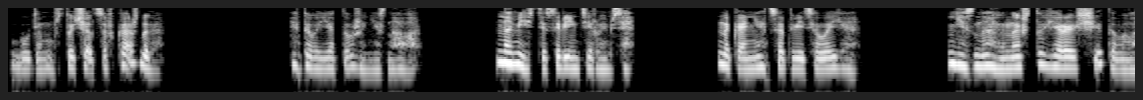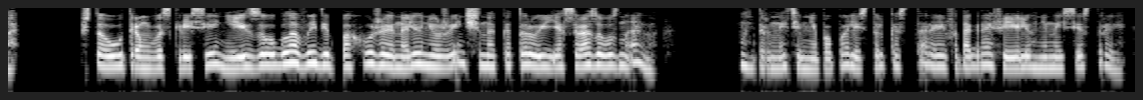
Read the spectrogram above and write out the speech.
Будем стучаться в каждую? Этого я тоже не знала. На месте сориентируемся. Наконец ответила я. Не знаю, на что я рассчитывала. Что утром в воскресенье из-за угла выйдет похожая на Леню женщина, которую я сразу узнаю. В интернете мне попались только старые фотографии Лёниной сестры —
